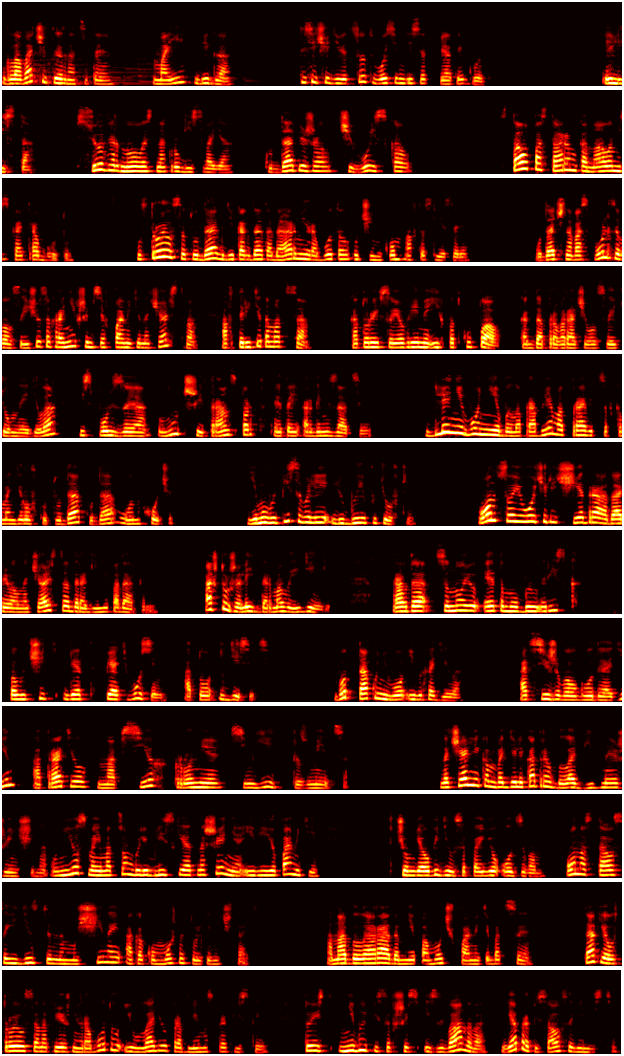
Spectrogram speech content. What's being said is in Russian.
Глава 14. Мои бега. 1985 год. Элиста. Все вернулось на круги своя. Куда бежал, чего искал. Стал по старым каналам искать работу. Устроился туда, где когда-то до армии работал учеником автослесаря. Удачно воспользовался еще сохранившимся в памяти начальства авторитетом отца, который в свое время их подкупал, когда проворачивал свои темные дела, используя лучший транспорт этой организации. Для него не было проблем отправиться в командировку туда, куда он хочет. Ему выписывали любые путевки. Он, в свою очередь, щедро одаривал начальство дорогими подарками. А что жалеть дармовые деньги? Правда, ценою этому был риск получить лет 5-8, а то и 10. Вот так у него и выходило. Отсиживал годы один, а тратил на всех, кроме семьи, разумеется. Начальником в отделе кадров была видная женщина. У нее с моим отцом были близкие отношения, и в ее памяти, в чем я убедился по ее отзывам, он остался единственным мужчиной, о каком можно только мечтать. Она была рада мне помочь в память об отце. Так я устроился на прежнюю работу и уладил проблемы с пропиской. То есть, не выписавшись из Иванова, я прописался в Элисте.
